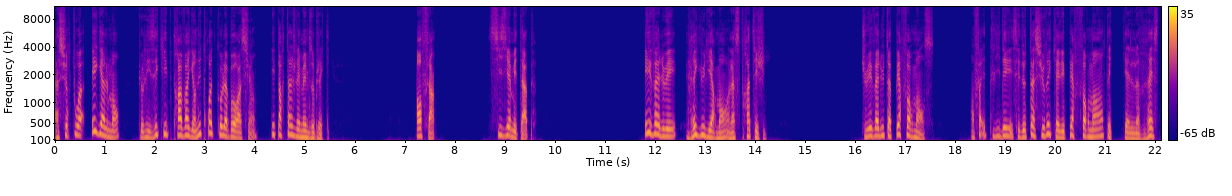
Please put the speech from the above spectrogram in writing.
Assure-toi également que les équipes travaillent en étroite collaboration et partagent les mêmes objectifs. Enfin, sixième étape, évaluer régulièrement la stratégie. Tu évalues ta performance. En fait, l'idée, c'est de t'assurer qu'elle est performante et qu'elle reste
